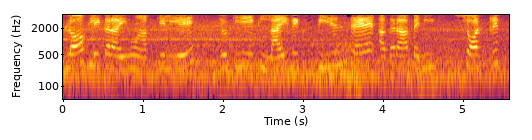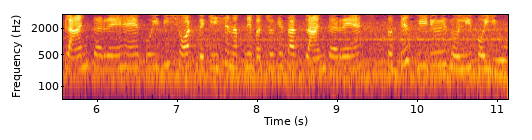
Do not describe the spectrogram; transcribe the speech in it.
व्लॉग लेकर आई हूँ आपके लिए, जो कि एक लाइव एक्सपीरियंस है। अगर आप एनी शॉर्ट ट्रिप प्लान कर रहे हैं, कोई भी शॉर्ट वेकेशन अपने बच्चों के साथ प्लान कर रहे हैं so this video is only for you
